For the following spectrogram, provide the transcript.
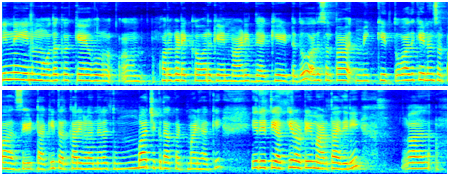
ನಿನ್ನೆ ಏನು ಮೋದಕಕ್ಕೆ ಹೊರಗಡೆ ಕವರ್ಗೆ ಏನು ಮಾಡಿದ್ದೆ ಅಕ್ಕಿ ಇಟ್ಟದು ಅದು ಸ್ವಲ್ಪ ಮಿಕ್ಕಿತ್ತು. ಅದಕ್ಕೆ ಇನ್ನೊಂದು ಸ್ವಲ್ಪ ಹಸಿ ಹಿಟ್ಟು ಹಾಕಿ, ತರಕಾರಿಗಳನ್ನೆಲ್ಲ ತುಂಬ ಚಿಕ್ಕದಾಗಿ ಕಟ್ ಮಾಡಿ ಹಾಕಿ, ಈ ರೀತಿ ಅಕ್ಕಿ ರೊಟ್ಟಿ ಮಾಡ್ತಾ ಹ-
